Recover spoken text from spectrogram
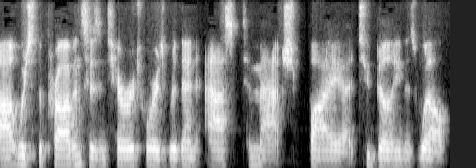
uh, which the provinces and territories were then asked to match by uh, 2 billion as well.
